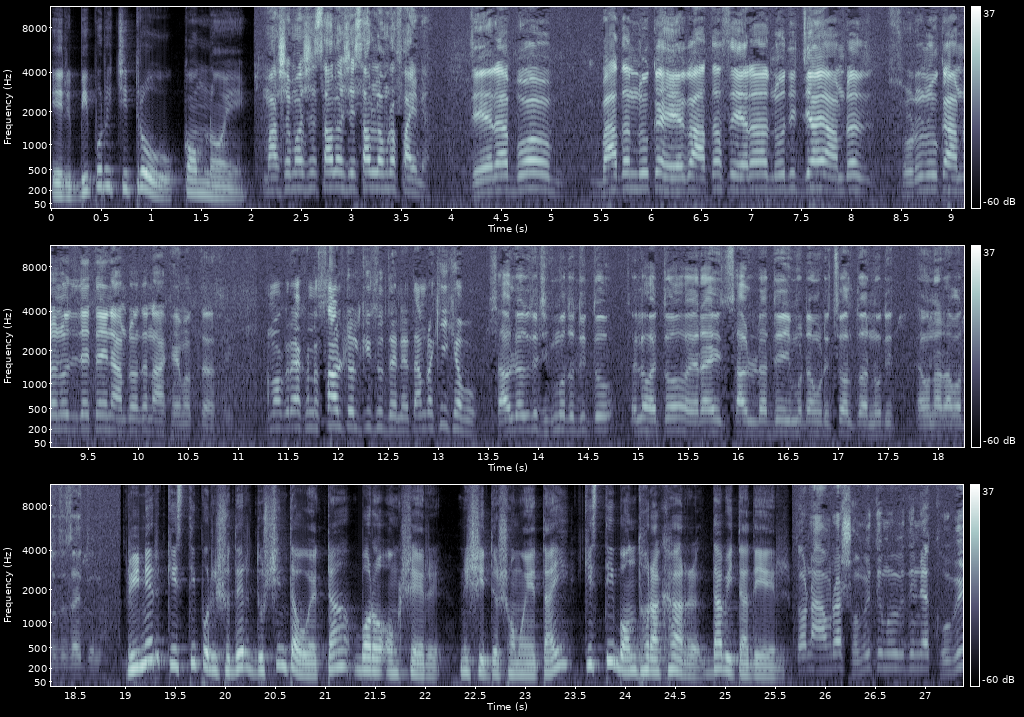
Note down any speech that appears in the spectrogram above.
এর বিপরীত চিত্রও কম নয়। মাসে মাসে চাউল আসে চাউল আমরা পাই না। যে এরা ব- বাদার নৌকা হে গো আতাছে এরা নদীর যায় আমরা ছোট নৌকা আমরা নদী যাইতে না আমরা না খেয়ে মরতে আছি আমাকে এখনও চাউল টল কিছু দেয় না তা আমরা কি খাব? চাউলটা যদি ঠিক মতো দিত তাহলে হয়তো এরা এই চাউলটা দিয়ে মোটামুটি চলতো আর নদী এমন আর আপাতত যাইতো না। ঋণের কিস্তি পরিশোধের দুশ্চিন্তাও একটা বড় অংশের। নিষিদ্ধ সময়ে তাই কিস্তি বন্ধ রাখার দাবি তাদের। কারণ আমরা সমিতি নিয়ে খুবই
